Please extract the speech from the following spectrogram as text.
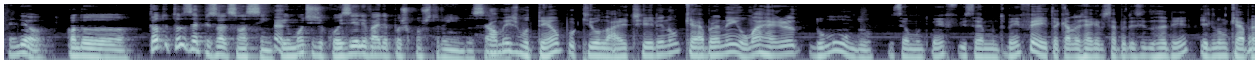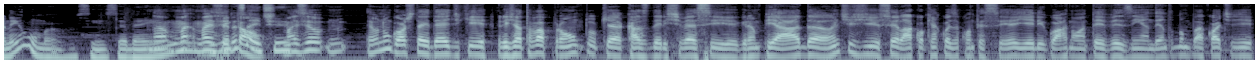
Entendeu? Quando. Todo, todos os episódios são assim, é. tem um monte de coisa e ele vai depois construindo, sabe? Ao mesmo tempo que o Light ele não quebra nenhuma regra do mundo. Isso é muito bem, isso é muito bem feito. Aquelas regras estabelecidas ali, ele não quebra nenhuma. Assim, isso é bem não, mas, mas então, interessante. Então, mas eu, eu não gosto da ideia de que ele já estava pronto, que a casa dele estivesse grampeada antes de, sei lá, qualquer coisa acontecer e ele guarda uma TVzinha dentro de um pacote de,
